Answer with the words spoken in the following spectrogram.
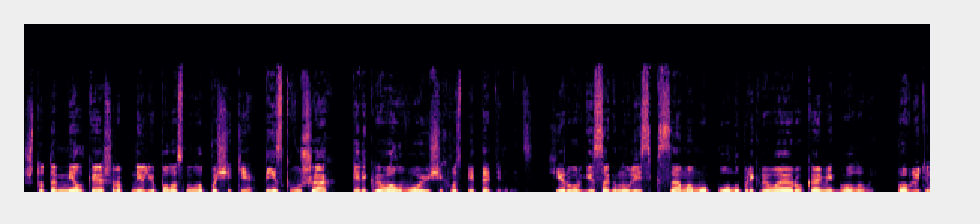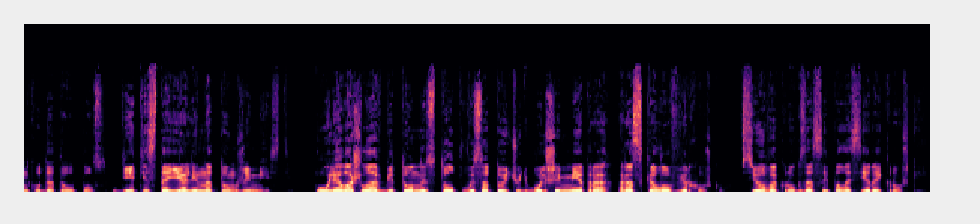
Что-то мелкое шрапнелью полоснуло по щеке. Писк в ушах перекрывал воющих воспитательниц. Хирурги согнулись к самому полу, прикрывая руками головы. Павлютин куда-то уполз. Дети стояли на том же месте. Пуля вошла в бетонный столб высотой чуть больше метра, расколов верхушку. Все вокруг засыпало серой крошкой.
